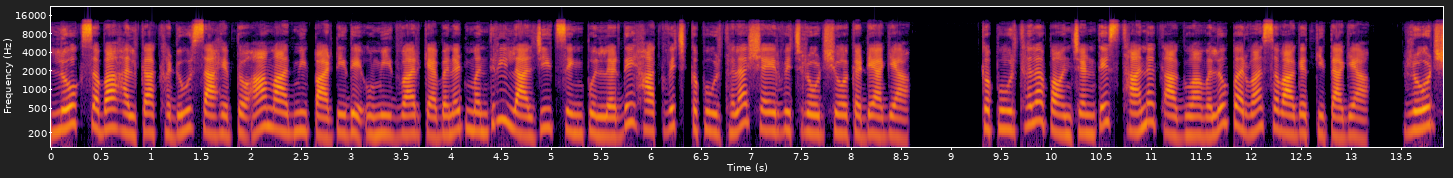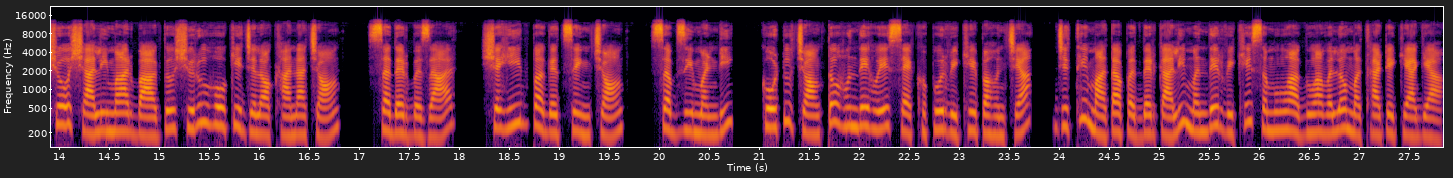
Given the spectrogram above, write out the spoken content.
ਲੋਕ ਸਭਾ ਹਲਕਾ ਖਡੂਰ ਸਾਹਿਬ ਤੋਂ ਆਮ ਆਦਮੀ ਪਾਰਟੀ ਦੇ ਉਮੀਦਵਾਰ ਕੈਬਨਿਟ ਮੰਤਰੀ ਲਾਲਜੀਤ ਸਿੰਘ ਪੁੱਲਰ ਦੇ ਹੱਕ ਵਿੱਚ ਕਪੂਰਥਲਾ ਸ਼ਹਿਰ ਵਿੱਚ ਰੋਡ ਸ਼ੋਅ ਕੱਢਿਆ ਗਿਆ। ਕਪੂਰਥਲਾ ਪਹੁੰਚਣ ਤੇ ਸਥਾਨਕ ਆਗੂਆਂ ਵੱਲੋਂ ਭਰਵਾਂ ਸਵਾਗਤ ਕੀਤਾ ਗਿਆ। ਰੋਡ ਸ਼ੋਅ ਸ਼ਾਲੀਮਾਰ ਬਾਗ ਤੋਂ ਸ਼ੁਰੂ ਹੋ ਕੇ ਜਲੌਖਾਨਾ ਚੌਂਕ, ਸਦਰ ਬਾਜ਼ਾਰ, ਸ਼ਹੀਦ ਭਗਤ ਸਿੰਘ ਚੌਂਕ, ਸਬਜ਼ੀ ਮੰਡੀ, ਕੋਟੂ ਚੌਂਕ ਤੋਂ ਹੁੰਦੇ ਹੋਏ ਸੈਖਪੁਰ ਵਿਖੇ ਪਹੁੰਚਿਆ, ਜਿੱਥੇ ਮਾਤਾ ਪੱਧਰ ਕਾਲੀ ਮੰਦਿਰ ਵਿਖੇ ਸਮੂਹ ਆਗੂਆਂ ਵੱਲੋਂ ਮੱਥਾ ਟੇਕਿਆ ਗਿਆ।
